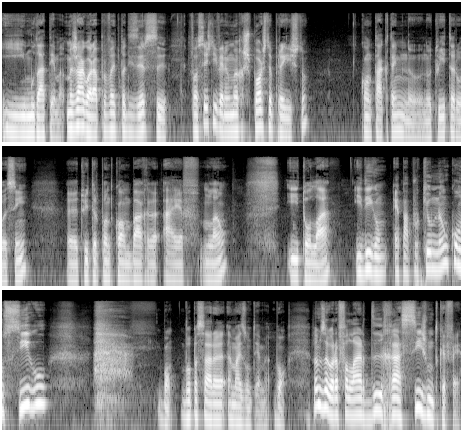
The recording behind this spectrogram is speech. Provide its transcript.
e mudar tema. Mas já agora aproveito para dizer se vocês tiverem uma resposta para isto, contactem-me no, no Twitter ou assim uh, twitter.com.br afmelão e estou lá e digam-me, é pá, porque eu não consigo. Bom, vou passar a, a, mais um tema. Bom, vamos agora falar de racismo de café.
